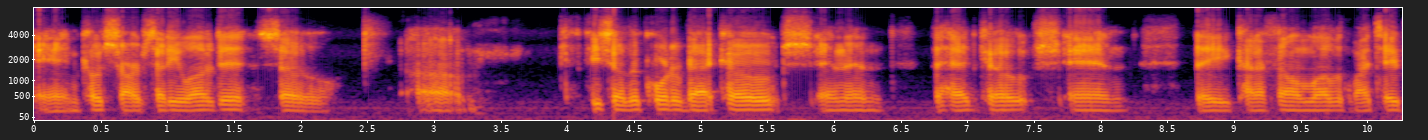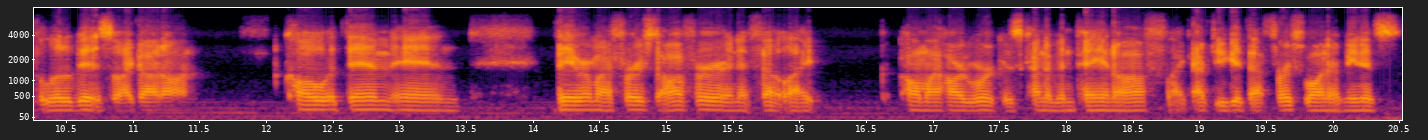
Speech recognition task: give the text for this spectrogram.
and Coach Sharp said he loved it, so um, he showed the quarterback coach and then the head coach, and they kind of fell in love with my tape a little bit, so I got on call with them, and they were my first offer, and it felt like all my hard work has kind of been paying off. Like after you get that first one, I mean, it's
